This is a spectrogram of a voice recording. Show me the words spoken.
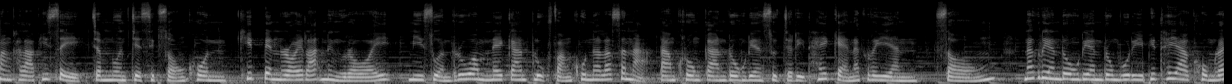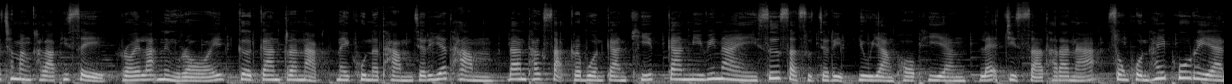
มังคลาพิเศษจำนวน 72 คน คิดเป็นร้อยละ 100 มีส่วนร่วมในการปลูกฝังคุณลักษณะ ตามโครงการโรงเรียนสุจริตให้แก่นักเรียน 2. นักเรียนโรงเรียนรุมบุรีพิทยาคมรัชมังคลาพิเศษร้อยละ 100 เกิดการตระหนักในคุณธรรม จริยธรรม ด้านทักษะกระบวนการคิด การมีวินัย ซื่อสัตย์สุจริตอยู่อย่างพอเพียงและจิตสาธารณะ ส่งผลให้ผู้เรียน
